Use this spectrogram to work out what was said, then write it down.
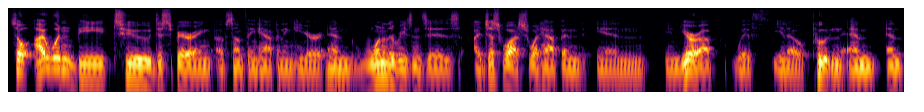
So I wouldn't be too despairing of something happening here, and one of the reasons is I just watched what happened in in Europe with you know Putin, and and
